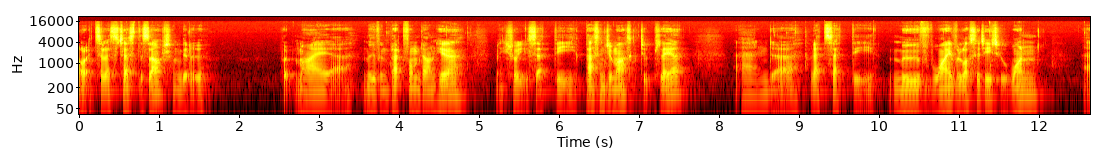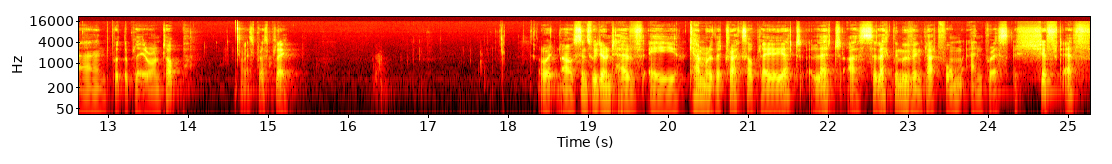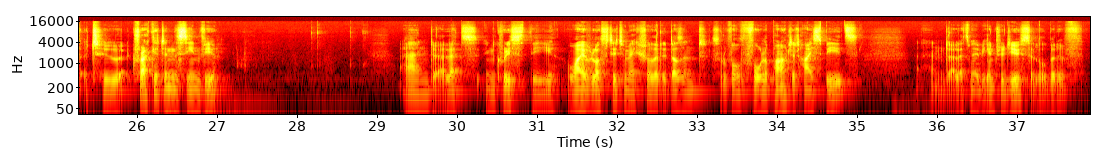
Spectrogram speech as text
Alright, so let's test this out. I'm going to put my uh, moving platform down here. Make sure you set the passenger mask to player and uh, let's set the move y velocity to 1 and put the player on top. Let's press play. Alright, now since we don't have a camera that tracks our player yet, let us select the moving platform and press Shift F to track it in the scene view and uh, let's increase the y velocity to make sure that it doesn't sort of all fall apart at high speeds and uh, let's maybe introduce a little bit of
